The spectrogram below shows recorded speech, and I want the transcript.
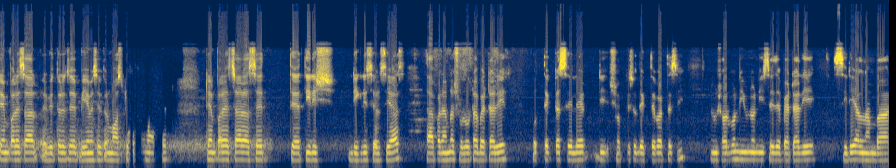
টেম্পারেচার এর ভিতরে যে বিএমএস এর ভিতরে মসফেট টেম্পারেচার আছে তিরিশ ডিগ্রি সেলসিয়াস। তারপরে আমরা ষোলোটা ব্যাটারির প্রত্যেকটা সেলের সবকিছু দেখতে পারতেছি। এবং সর্বনিম্ন নিচে যে ব্যাটারি, সিরিয়াল নাম্বার,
